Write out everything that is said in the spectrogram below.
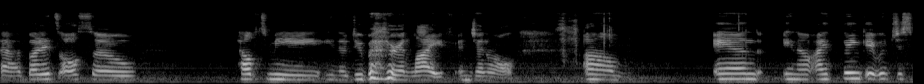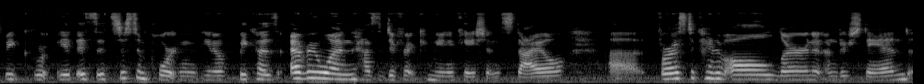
uh, but it's also helped me you know do better in life in general. Um, and you know i think it would just be it's it's just important you know because everyone has a different communication style. Uh, for us to kind of all learn and understand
